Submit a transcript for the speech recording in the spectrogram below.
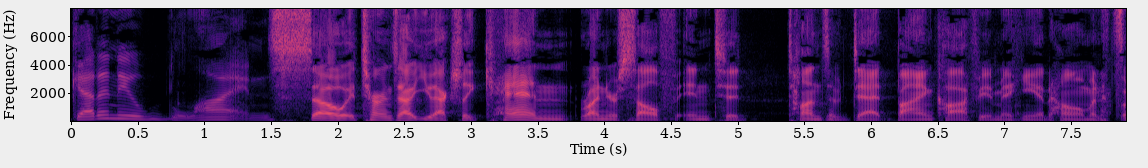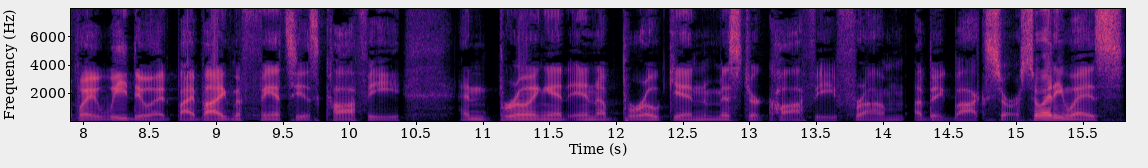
get a new line. So it turns out you actually can run yourself into tons of debt buying coffee and making it home. And it's the way we do it by buying the fanciest coffee and brewing it in a broken Mr. Coffee from a big box store. So, anyways,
